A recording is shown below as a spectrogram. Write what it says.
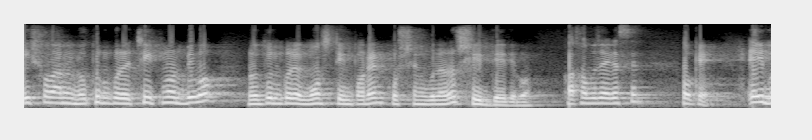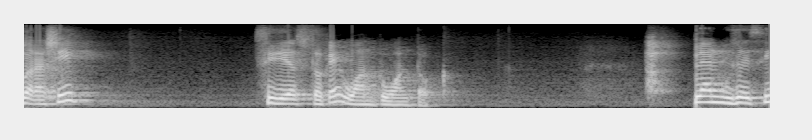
এই সময় আমি নতুন করে চিট নোট দিব, নতুন করে মোস্ট ইম্পর্টেন্ট কোশ্চেনগুলোরও শিট দিয়ে দিব। কথা বোঝা গেছে? ওকে এইবার আসি সিরিয়াস টকে one to one talk plan বুঝাইছি,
